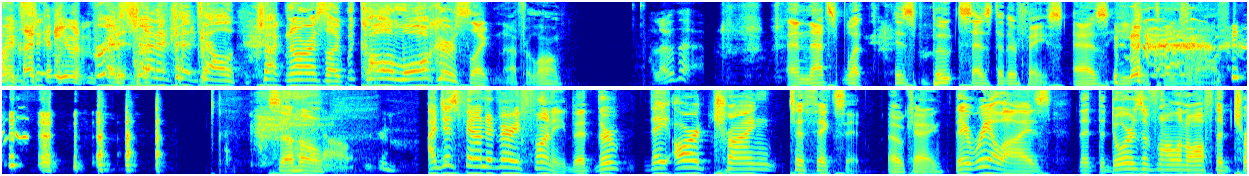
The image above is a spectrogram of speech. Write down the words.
Rick's, not even Rick's trying to tell Chuck Norris, like, we call them walkers. Like, not for long. Hello there. And that's what his boot says to their face as he takes it off. So I just found it very funny that they're they are trying to fix it. Okay, they realize that the doors have fallen off the tr-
